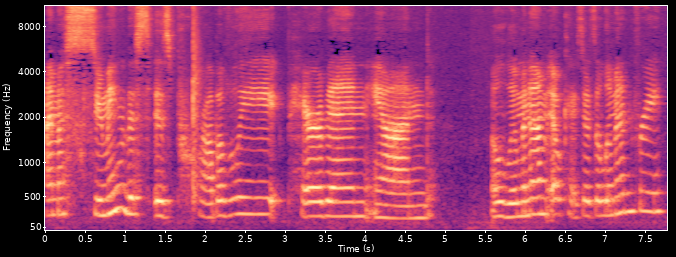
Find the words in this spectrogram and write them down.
I'm assuming this is probably paraben and aluminum. Okay, so it's aluminum free.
